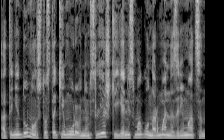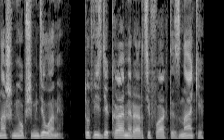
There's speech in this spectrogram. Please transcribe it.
А ты не думал, что с таким уровнем слежки я не смогу нормально заниматься нашими общими делами? Тут везде камеры, артефакты, знаки.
